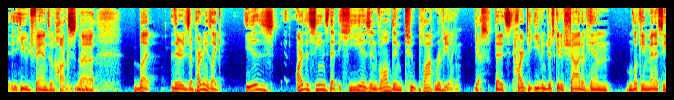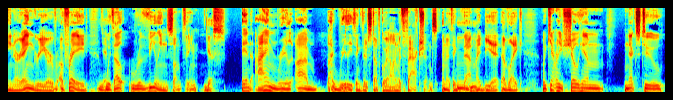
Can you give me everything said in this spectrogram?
huge fans of Hux, uh, but there's a part of me is like, is are the scenes that he is involved in too plot revealing? Yes. That it's hard to even just get a shot of him looking menacing or angry or afraid without revealing something. Yes. And I'm really, I'm, I really think there's stuff going on with factions, and I think that Mhm. might be it. Of like, we can't really show him next to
